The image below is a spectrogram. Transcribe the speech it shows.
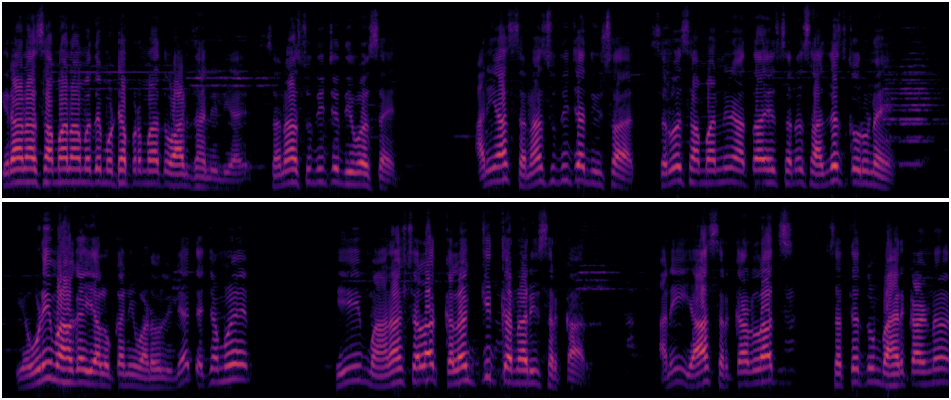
किराणा सामानामध्ये मोठ्या प्रमाणात वाढ झालेली आहे. सणासुदीचे दिवस आहेत. आणि या सणासुदीच्या दिवसात सर्वसामान्याने आता हे सण साजरेच करू नये एवढी महागाई या लोकांनी वाढवलेली आहे. त्याच्यामुळे ही महाराष्ट्राला कलंकित करणारी सरकार आणि या सरकारलाच सत्तेतून बाहेर काढणं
